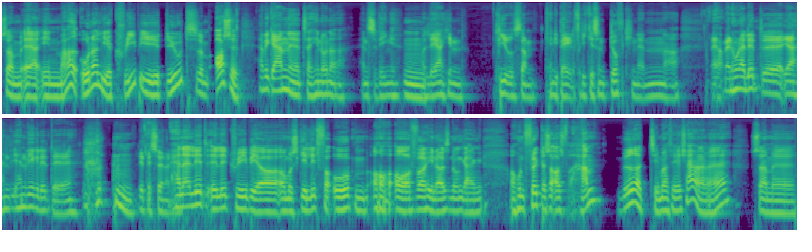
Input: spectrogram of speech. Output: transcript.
som er en meget underlig og creepy dude, som også... Han vil gerne uh, tage hende under hans vinge Mm. og lære hende livet som kannibal, for de kan sådan dufte hinanden. Og, ja. Men hun er lidt, uh, ja, han, han virker lidt, uh, lidt besønderlig. Han er lidt, øh, lidt creepy og, og måske lidt for åben over, over for hende også nogle gange. Og hun flygter så også fra ham, møder Timothy Chalamet, som øh,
